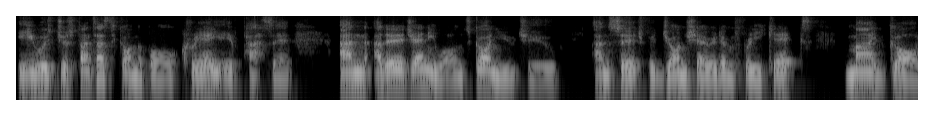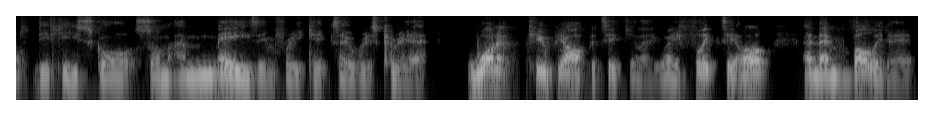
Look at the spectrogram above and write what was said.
He was just fantastic on the ball, creative passing. And I'd urge anyone to go on YouTube and search for John Sheridan free kicks. My God, did he score some amazing free kicks over his career. One at QPR, particularly, where he flicked it up and then volleyed it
